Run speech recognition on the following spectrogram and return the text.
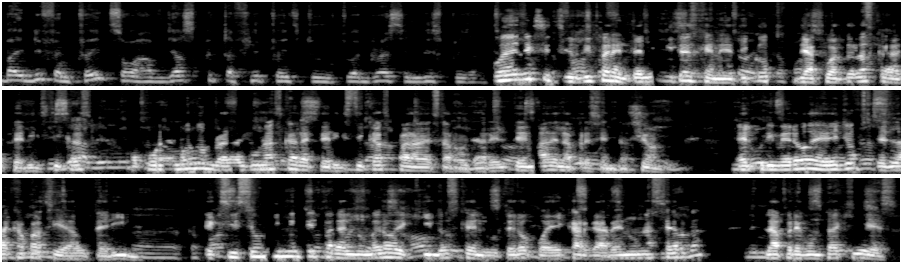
by different traits. So I've just picked a few traits to, to address in this presentation. Pueden existir diferentes límites genéticos de acuerdo a las características o podemos nombrar algunas características para desarrollar el tema de la presentación. El primero de ellos es la capacidad uterina. Uh, ¿Existe un límite para el número de kilos que el útero puede cargar en una cerda? La pregunta aquí es,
